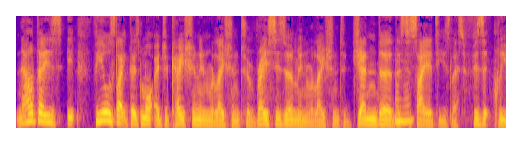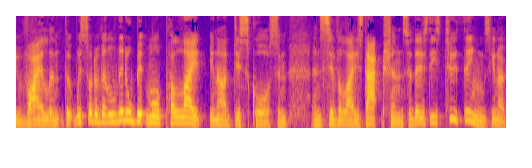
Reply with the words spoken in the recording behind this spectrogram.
Nowadays, it feels like there's more education in relation to racism, in relation to gender. The mm-hmm. society is less physically violent. That we're sort of a little bit more polite in our discourse and, and civilized action. So there's these two things, you know.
